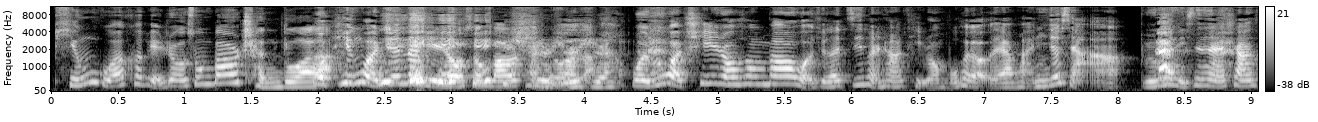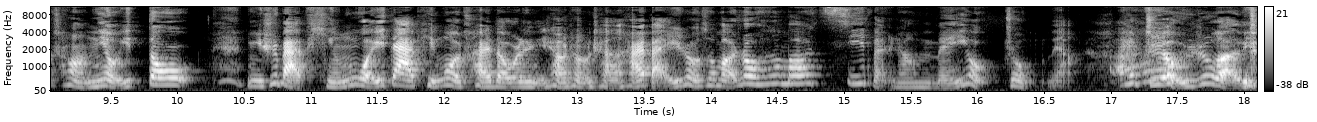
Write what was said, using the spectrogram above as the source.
苹果可比肉松包沉多了。我苹果真的比肉松包沉多了。是是是。我如果吃一肉松包，我觉得基本上体重不会有变化。你就想啊，比如说你现在上秤，你有一兜，你是把苹果一大苹果揣兜里，你上秤称，还是把一肉松包？肉松包基本上没有重量。它 只有热量，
